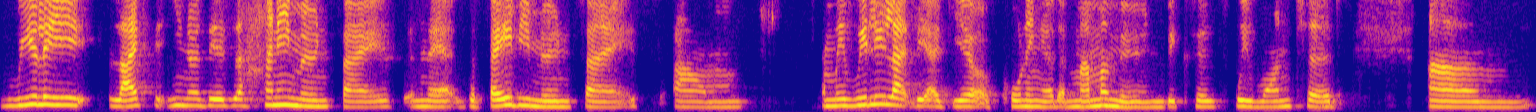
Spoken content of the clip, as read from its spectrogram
really liked that. You know, there's a honeymoon phase and there's a baby moon phase, um, and we really like the idea of calling it a Mama Moon because we wanted um,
